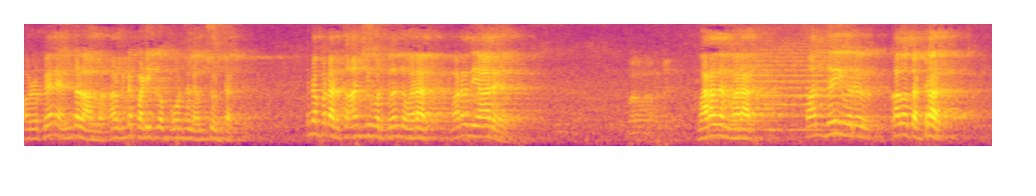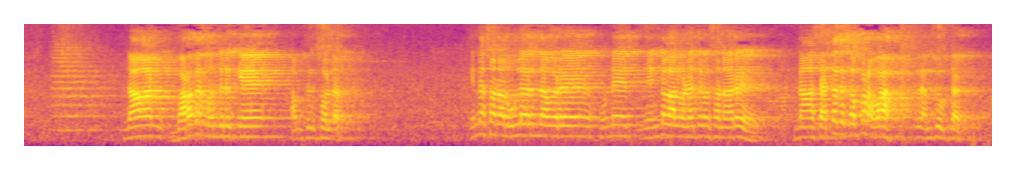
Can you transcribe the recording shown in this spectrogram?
அவரோட பேர் எங்கள் ஆழ்வார் அவர்கிட்ட படிக்க போன்னு சொல்லி அனுப்பிச்சு விட்டார். என்ன பண்ணார்? காஞ்சிபுரத்துல இருந்து வரார். வர்றது யாரு? வரதன் வரார். வந்து இவர் கதவை தட்டுறார். நான் வரதன் வந்திருக்கேன் அப்படின்னு சொல்லி சொல்றார். என்ன சொன்னார்? உள்ள இருந்த அவரு உன்னே எங்களால் ஆள் என்ன சொன்னாரு? நான் செத்ததுக்கு அப்புறம் வா அனுப்பிச்சு விட்டார்.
